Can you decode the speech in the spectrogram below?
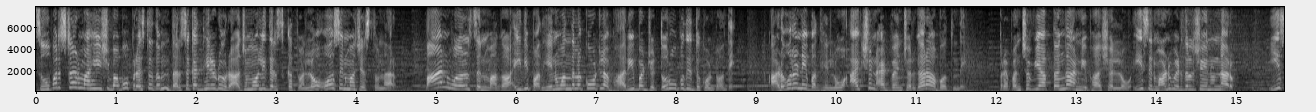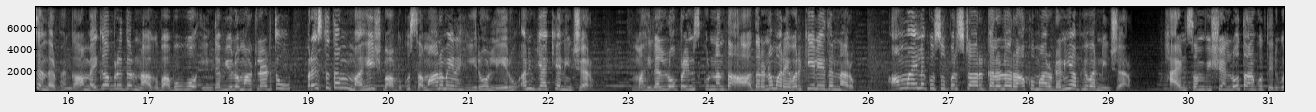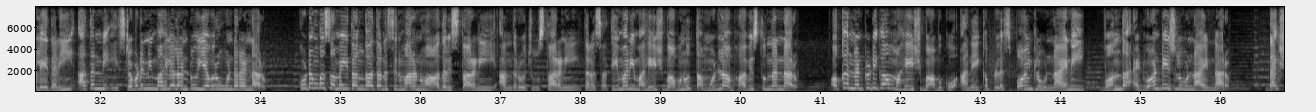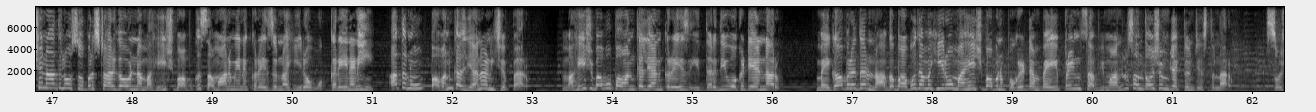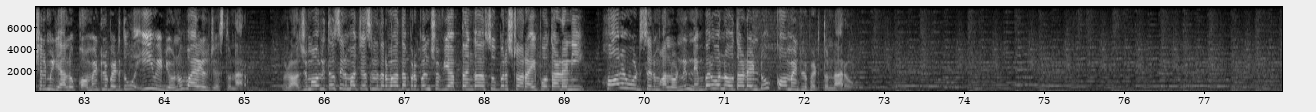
Super star Mahesh Babu ప్రస్తుతం దర్శకధీరుడు రాజమౌళి దర్శకత్వంలో ఓ సినిమా చేస్తున్నారు. పాన్ వరల్డ్ సినిమాగా ఇది పదిహేను వందల కోట్ల భారీ బడ్జెట్తో రూపుదిద్దుకుంటోంది. అడవుల నేపథ్యంలో యాక్షన్ అడ్వెంచర్గా రాబోతుంది. ప్రపంచవ్యాప్తంగా అన్ని భాషల్లో ఈ సినిమాను విడుదల చేయనున్నారు. ఈ సందర్భంగా మెగా బ్రదర్ నాగబాబు ఓ ఇంటర్వ్యూలో మాట్లాడుతూ ప్రస్తుతం మహేష్ బాబుకు సమానమైన హీరో లేరు అని వ్యాఖ్యానించారు. మహిళల్లో ప్రిన్స్ కున్నంత ఆదరణ మరెవరికీ లేదన్నారు. అమ్మాయిలకు సూపర్ స్టార్ కలలో రాకుమారుడని అభివర్ణించారు. హ్యాండ్సమ్ విషయంలో తనకు తిరుగులేదని అతన్ని ఇష్టపడని మహిళలంటూ ఎవరూ ఉండరన్నారు. కుటుంబ సమేతంగా తన సినిమాలను ఆదరిస్తారని అందరూ చూస్తారని తన సతీమణి మహేష్ బాబును తమ్ముడ్లా భావిస్తుందన్నారు. ఒక నటుడిగా మహేష్ బాబుకు అనేక ప్లస్ పాయింట్లు ఉన్నాయని వంద అడ్వాంటేజ్లు ఉన్నాయన్నారు. దక్షిణాదిలో సూపర్ స్టార్గా ఉన్న మహేష్ బాబుకు సమానమైన క్రేజ్ ఉన్న హీరో ఒక్కరేనని అతను పవన్ కళ్యాణ్ అని చెప్పారు. మహేష్ బాబు పవన్ కళ్యాణ్ క్రేజ్ ఇద్దరిది ఒకటే అన్నారు. మెగా బ్రదర్ నాగబాబు తమ హీరో మహేష్ బాబును పొగడటంపై ప్రిన్స్ అభిమానులు సంతోషం వ్యక్తం చేస్తున్నారు. సోషల్ మీడియాలో కామెంట్లు పెడుతూ ఈ వీడియోను వైరల్ చేస్తున్నారు. రాజమౌళితో సినిమా చేసిన తర్వాత ప్రపంచ వ్యాప్తంగా సూపర్ స్టార్ అయిపోతాడని హాలీవుడ్ సినిమాలోని నెంబర్ వన్ అవుతాడంటూ కామెంట్లు పెడుతున్నారు.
